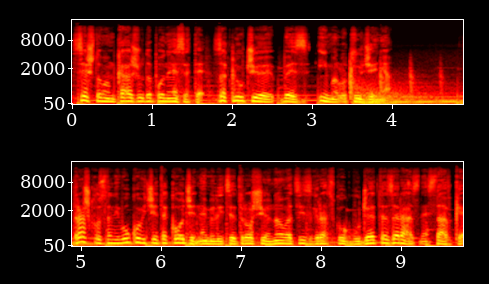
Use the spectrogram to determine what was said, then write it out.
sve što vam kažu da ponesete, zaključio je bez imalo čuđenja. Draško Stanivuković je također nemilice trošio novac iz gradskog budžeta za razne stavke.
